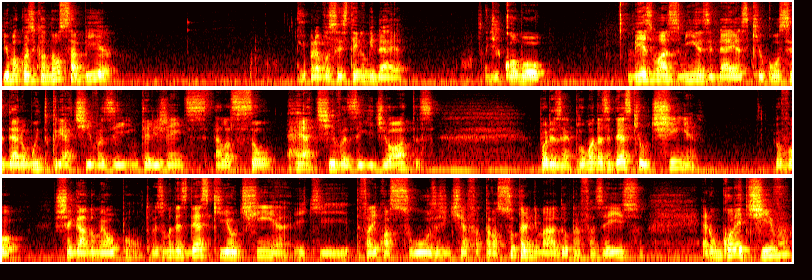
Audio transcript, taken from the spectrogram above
E uma coisa que eu não sabia, e para vocês terem uma ideia de como mesmo as minhas ideias que eu considero muito criativas e inteligentes, elas são reativas e idiotas. Por exemplo, uma das ideias que eu tinha, eu vou chegar no meu ponto, mas uma das ideias que eu tinha e que falei com a Suzy, a gente estava super animado para fazer isso, era um coletivo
